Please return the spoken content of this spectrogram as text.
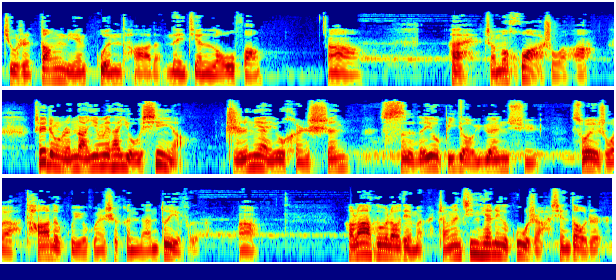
就是当年关他的那间牢房。啊，哎，咱们话说啊，这种人呢，因为他有信仰，执念又很深，死的又比较冤屈，所以说呀，他的鬼魂是很难对付的。啊。好啦，各位老铁们，咱们今天这个故事啊，先到这儿。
